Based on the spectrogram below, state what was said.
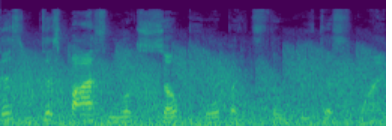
This this boss looks so cool, but it's the weakest one.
